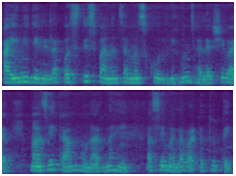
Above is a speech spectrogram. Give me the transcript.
आईने दिलेला पस्तीस पानांचा मजकूर लिहून झाल्याशिवाय माझे काम होणार नाही असे मला वाटत होते.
